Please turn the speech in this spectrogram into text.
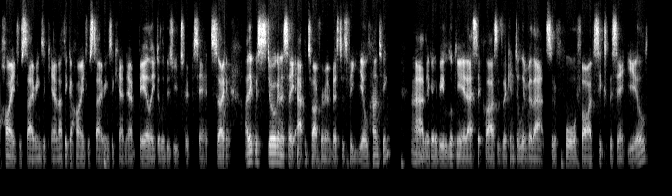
high interest savings account. I think a high interest savings account now barely delivers you two percent. So I think we're still going to see appetite from investors for yield hunting. Mm. Uh, they're going to be looking at asset classes that can deliver that sort of four, five, six percent yield.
